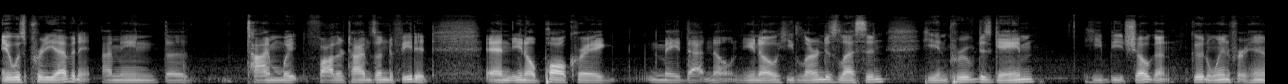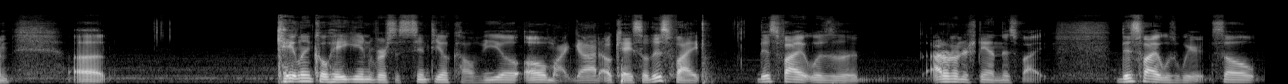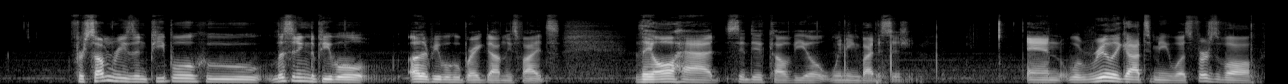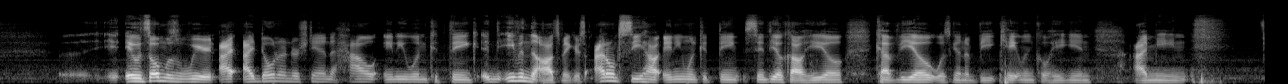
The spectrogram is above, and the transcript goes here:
it was pretty evident. I mean, the time wait father time's undefeated and you know paul craig made that known you know he learned his lesson he improved his game he beat shogun good win for him uh Katlyn Chookagian versus Cynthia Calvillo. Oh my god. Okay, so this fight, this fight was a I don't understand this fight. This fight was weird. So for some reason people who listening to people other people who break down these fights, they all had Cynthia Calvillo winning by decision. And what really got to me was, first of all, it, it, was almost weird. I, I don't understand how anyone could think, even the odds makers, I don't see how anyone could think Cynthia Calvillo, Calvillo was going to beat Katlyn Chookagian. I mean,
